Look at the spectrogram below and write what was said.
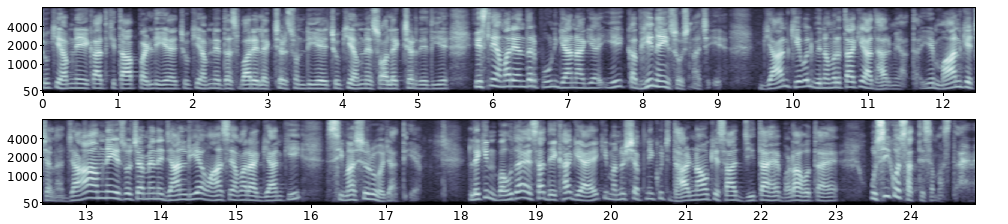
चूँकि हमने एक आध किताब पढ़ ली है, चूँकि हमने दस बारह लेक्चर सुन लिए, चूँकि हमने सौ लेक्चर दे दिए, इसलिए हमारे अंदर पूर्ण ज्ञान आ गया, ये कभी नहीं सोचना चाहिए। ज्ञान केवल विनम्रता के आधार में आता है, ये मान के चलना। जहाँ हमने ये सोचा, मैंने जान लिया, वहाँ से हमारा ज्ञान की सीमा शुरू हो जाती है। लेकिन बहुधा ऐसा देखा गया है कि मनुष्य अपनी कुछ धारणाओं के साथ जीता है, बड़ा होता है, उसी को सत्य समझता है,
